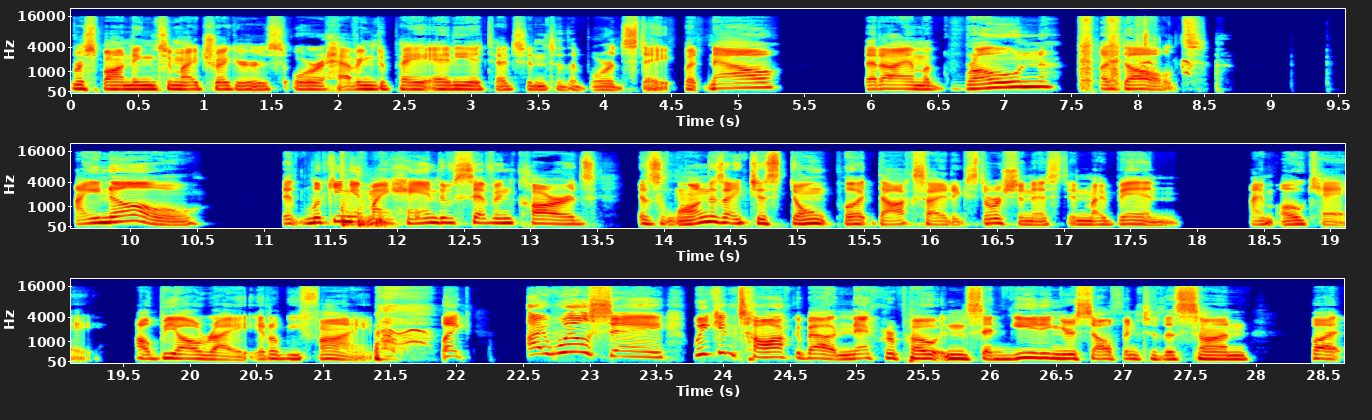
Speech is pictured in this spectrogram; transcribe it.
responding to my triggers, or having to pay any attention to the board state. But now that I am a grown adult, I know that looking at my hand of seven cards, as long as I just don't put Dockside Extortionist in my bin, I'm okay. I'll be all right. It'll be fine. like, I will say we can talk about necropotence and eating yourself into the sun, but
